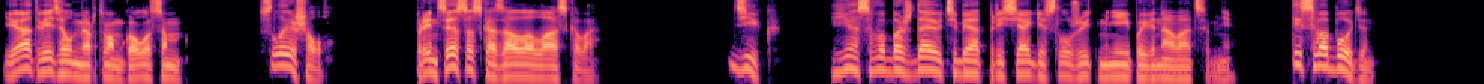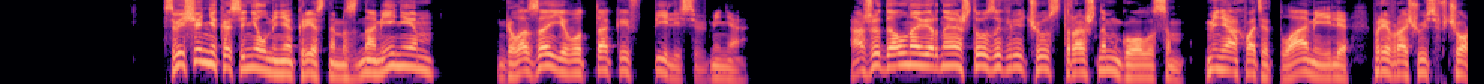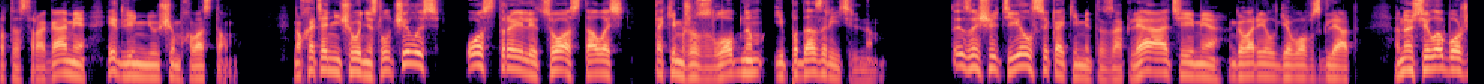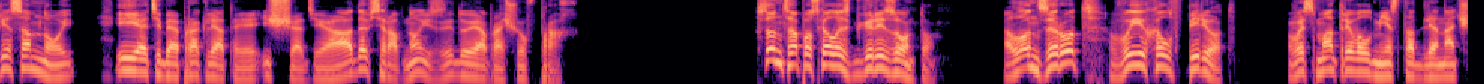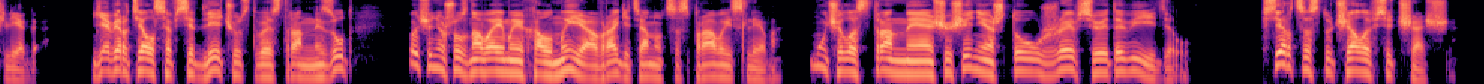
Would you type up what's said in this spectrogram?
Я ответил мертвым голосом. «Слышал». Принцесса сказала ласково. «Дик, я освобождаю тебя от присяги служить мне и повиноваться мне. Ты свободен. Священник осенил меня крестным знамением. Глаза его так и впились в меня. Ожидал, наверное, что закричу страшным голосом. Меня охватит пламя или превращусь в черта с рогами и длиннющим хвостом. Но хотя ничего не случилось, острое лицо осталось таким же злобным и подозрительным. «Ты защитился какими-то заклятиями», — говорил его взгляд, «но сила Божья со мной, и я тебя, проклятая исчадие ада, все равно изыду и обращу в прах». Солнце опускалось к горизонту. Ланзерот выехал вперед, высматривал место для ночлега. Я вертелся в седле, чувствуя странный зуд. Очень уж узнаваемые холмы и овраги тянутся справа и слева. Мучило странное ощущение, что уже все это видел. Сердце стучало все чаще.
